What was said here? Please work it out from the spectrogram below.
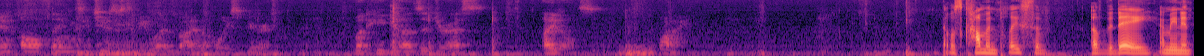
In all things, he chooses to be led by the Holy Spirit. But he does address idols. Why? That was commonplace of, of the day. I mean, it,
